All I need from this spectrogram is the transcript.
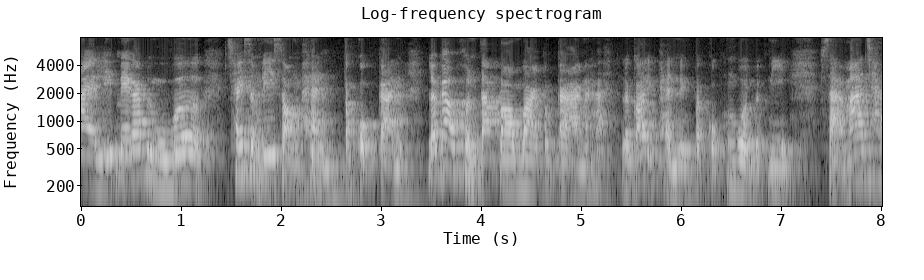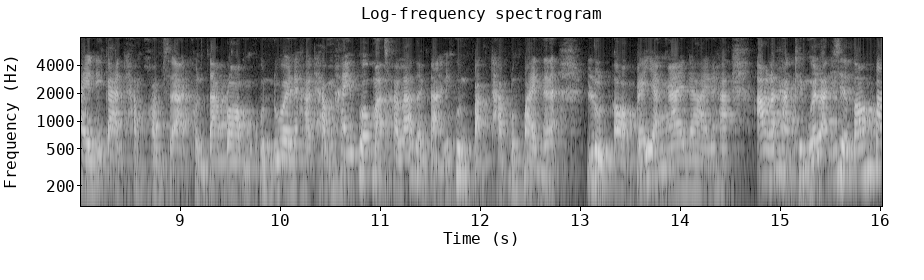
Eye Lip Makeup Remover ใช้สำลี2แผ่นประกบกัน แล้วก็เอาขนตาปลอมวางตรงกลางนะคะ แล้วก็อีกแผ่นหนึ่งประกบข้างบนแบบนี้ สามารถใช้ในการทำความสะอาดขนตาปลอมของคุณด้วยนะคะทำให้พวกมาสคาร่าต่างๆ ที่คุณปักทับลงไปนั่นหลุดออกได้อย่างง่ายได้นะคะ เอาละค่ะถึงเวลาที่จะต้องไป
